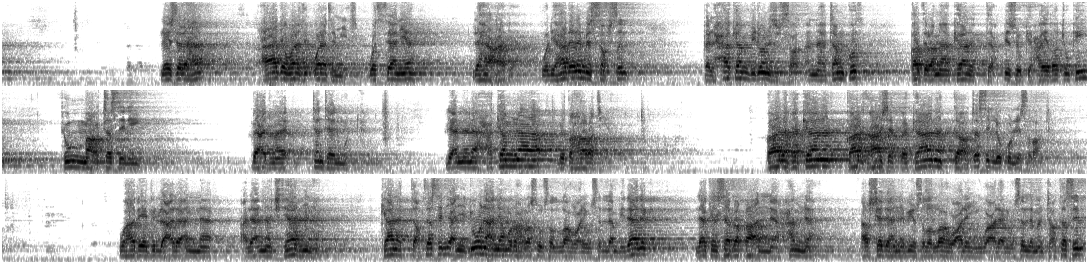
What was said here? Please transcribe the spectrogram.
ليس لها عادة ولا ولا تمييز والثانية لها عادة ولهذا لم يستفصل بل حكم بدون استفصال أنها تمكث قدر ما كانت تحبسك حيضتك ثم اغتسلي بعد ما تنتهي المدة. لأننا حكمنا بطهارتها. قال فكانت قالت عائشة فكانت تغتسل لكل صلاة. وهذا يدل على أن على أن اجتهاد منها. كانت تغتسل يعني دون أن يأمرها الرسول صلى الله عليه وسلم بذلك لكن سبق أن حمنة أرشدها النبي صلى الله عليه وعلى آله وسلم أن تغتسل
